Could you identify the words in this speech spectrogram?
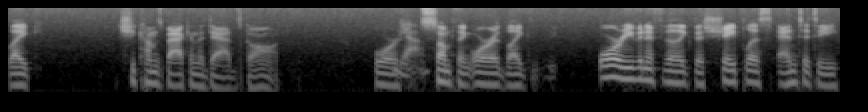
like, she comes back and the dad's gone, or Yeah. something, or like, or even if the like the shapeless entity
